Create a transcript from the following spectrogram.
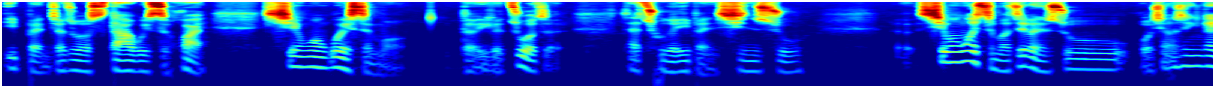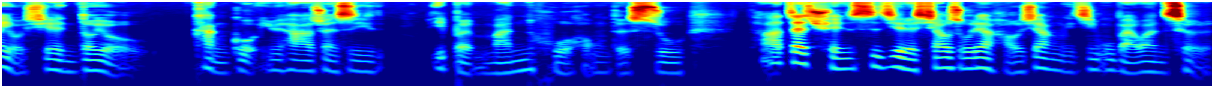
一本叫做《Star with Why》，先问为什么。的一个作者在出的一本新书，呃，先问为什么这本书，我相信应该有些人都有看过，因为它算是一一本蛮火红的书，它在全世界的销售量好像已经五百万册了，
